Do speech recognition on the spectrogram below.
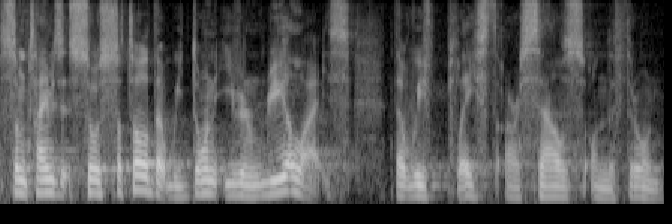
Sometimes it's so subtle that we don't even realize that we've placed ourselves on the throne.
